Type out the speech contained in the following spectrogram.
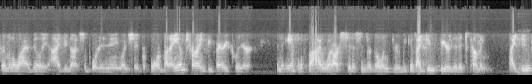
criminal liability. I do not support it in any way, shape, or form. But I am trying to be very clear and amplify what our citizens are going through because I do fear that it's coming. I do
